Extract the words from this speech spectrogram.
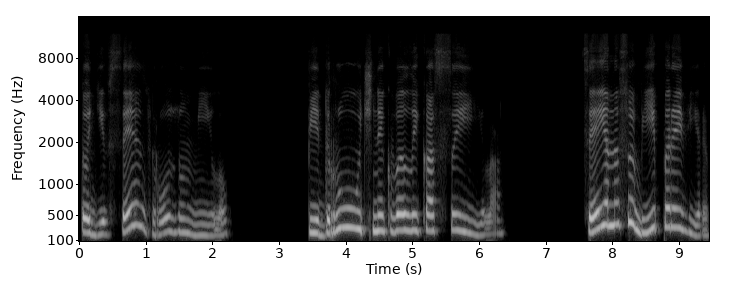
тоді все зрозуміло. Підручник велика сила. Це я на собі перевірив.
